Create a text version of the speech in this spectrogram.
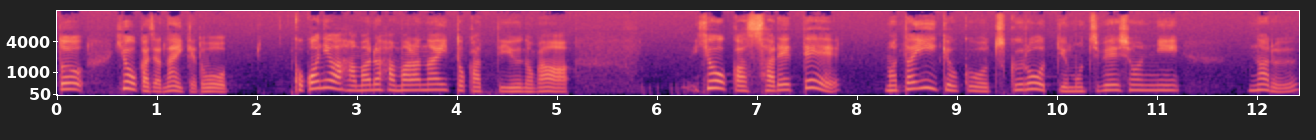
ド評価じゃないけどここにはハマるハマらないとかっていうのが評価されてまたいい曲を作ろうっていうモチベーションになる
